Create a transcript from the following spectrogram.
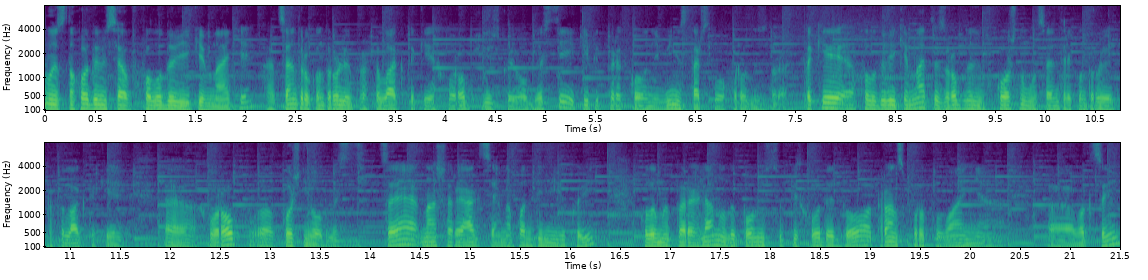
Ми знаходимося в холодовій кімнаті Центру контролю і профілактики хвороб Львівської області, який підпорядкований Міністерству охорони здоров'я. Такі холодові кімнати зроблені в кожному центрі контролю і профілактики е, хвороб е, в кожній області. Це наша реакція на пандемію ковід, коли ми переглянули повністю підходи до транспортування е, вакцин.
